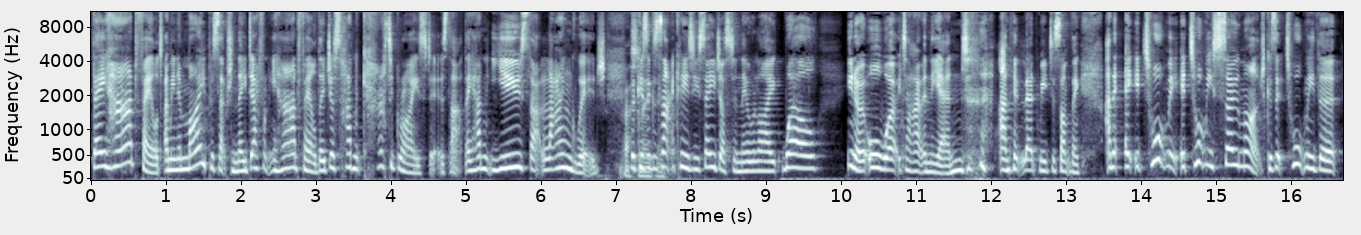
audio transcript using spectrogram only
they had failed. I mean, in my perception, they definitely had failed. They just hadn't categorized it as that. They hadn't used that language. Because exactly as you say, Justin, they were like, well, you know, it all worked out in the end and it led me to something. And it, it taught me, it taught me so much because it taught me that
